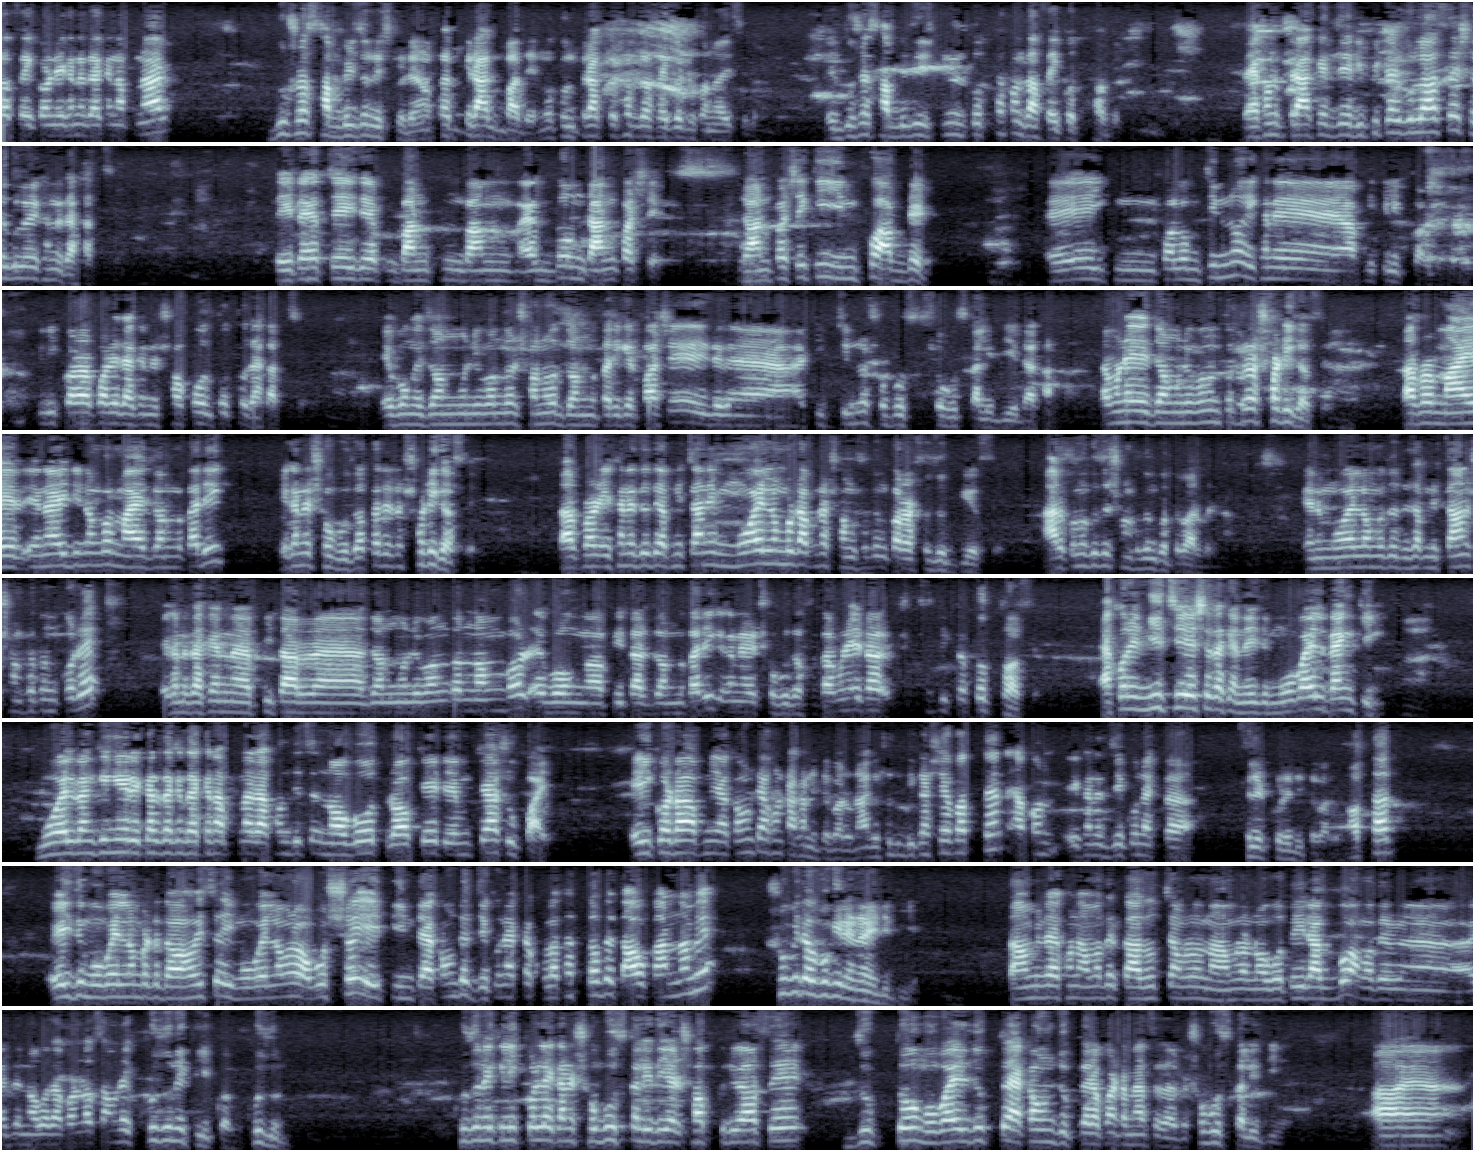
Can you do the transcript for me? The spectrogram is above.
যাচাই করেন। এখানে দেখেন আপনার দুশো ছাব্বিশ জন স্টুডেন্ট অর্থাৎ প্রাক বাদে। নতুন প্রাক তো সব যাচাই করে ঢোকানো হয়েছিল। এই দুশো ছাব্বিশ স্টুডেন্ট তথ্য এখন যাচাই করতে হবে? এখন প্রাকের যে রিপিটারগুলো আছে, সেগুলো এখানে দেখাচ্ছে। এটা হচ্ছে এই যে বাম একদম ডান পাশে। ডান পাশে কি ইনফো আপডেট এই কলম চিহ্ন এখানে আপনি ক্লিক করেন। ক্লিক করার পরে দেখেন সকল তথ্য দেখাচ্ছে। এবং এই জন্ম নিবন্ধন সনদ জন্ম তারিখের পাশে এই যে টিক চিহ্ন সবুজ সবুজ কালি দিয়ে দেখা। তার মানে এই জন্ম নিবন্ধন তথ্যটা সঠিক আছে। তারপর মায়ের এনআইডি নম্বর মায়ের জন্ম তারিখ, এখানে সবুজ, অর্থাৎ এটা সঠিক আছে। তারপর এখানে যদি আপনি চান মোবাইল নম্বরটা আপনার সংশোধন করার সুযোগ দিয়েছে। আর কোনো কিছু সংশোধন করতে পারবেন না। এখানে মোবাইল নম্বর যদি আপনি চান, সংশোধন করে, এখানে দেখেন পিতার জন্ম নিবন্ধন নম্বর এবং পিতার জন্ম তারিখ, এখানে সবুজ আছে। তার মানে এটা তথ্য আছে। এখন এই নিচে এসে দেখেন, এই যে মোবাইল ব্যাংকিং। মোবাইল ব্যাংকিং এর এখানে দেখেন দেখেন আপনার এখন দিচ্ছে নগদ, রকেট এম ক্যাশ উপায়। এই কটা আপনি অ্যাকাউন্টে এখন টাকা নিতে পারবেন। আগে শুধু বিকাশে পাচ্ছেন এখন এখানে যে কোনো একটা সিলেক্ট করে দিতে পারবেন। অর্থাৎ এই যে মোবাইল নাম্বারটা দেওয়া হয়েছে, এই মোবাইল নাম্বারে অবশ্যই এই তিনটা অ্যাকাউন্টে যে কোনো একটা খোলা থাকতে হবে। তাও কার নামে? সুবিধাভোগীর এনআইডি দিয়ে। তা আমরা এখন আমাদের কাজ হচ্ছে, আমরা না, আমরা নগদেই রাখব। আমাদের যে নগদ অ্যাকাউন্ট আছে, আমরা খুজুনে ক্লিক করব। খুজুন। খুজুনে ক্লিক করলে এখানে সবুজ কালি দিয়ে সক্রিয় আছে। যুক্ত মোবাইল যুক্ত অ্যাকাউন্ট যুক্ত, এরকম একটা মেসেজ আসবে, সবুজ কালি দিয়ে।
